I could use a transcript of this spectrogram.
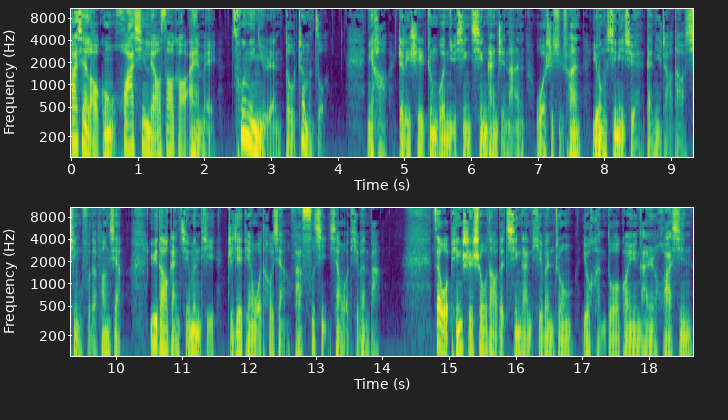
发现老公花心聊骚搞暧昧，聪明女人都这么做。你好，这里是中国女性情感指南，我是许川，用心理学带你找到幸福的方向。遇到感情问题，直接点我头像发私信向我提问吧。在我平时收到的情感提问中，有很多关于男人花心、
